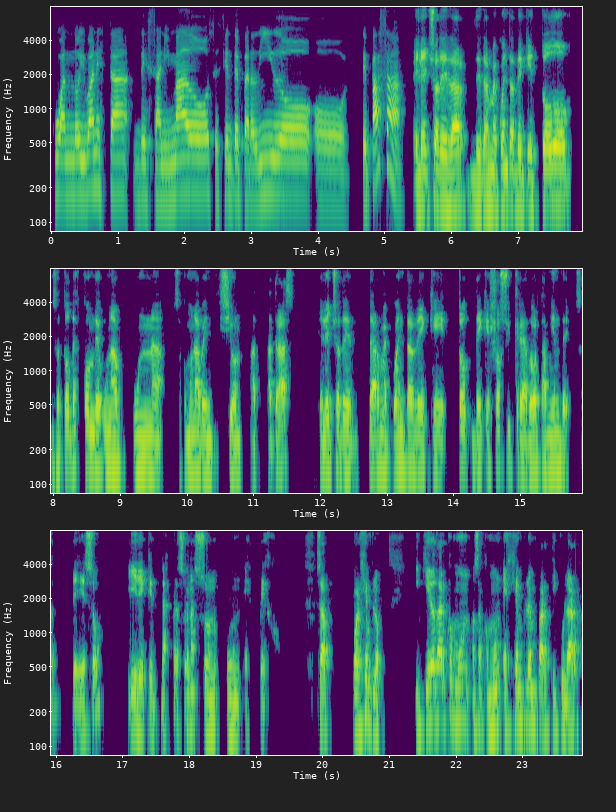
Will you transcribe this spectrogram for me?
cuando Iván está desanimado, se siente perdido o te pasa? El hecho de, dar, de darme cuenta de que todo, o sea, todo esconde una, una, o sea, como una bendición a, atrás el hecho de darme cuenta de que, de que yo soy creador también de, o sea, de eso y de que las personas son un espejo. O sea, por ejemplo, y quiero dar como un, o sea, como un ejemplo en particular,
